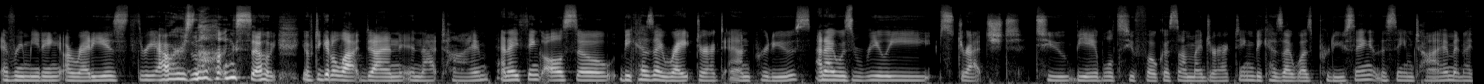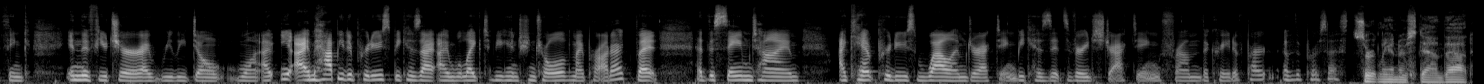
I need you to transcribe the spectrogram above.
every meeting already is 3 hours long, so you have to get a lot done in that time. And I think also because I write, direct and produce, and I was really stretched to be able to focus on my directing because I was producing at the same time. And I think in the future, I really don't want, I, am happy to produce because I, I would like to be in control of my product. But at the same time, I can't produce while I'm directing because it's very distracting from the creative part of the process. Certainly understand that.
